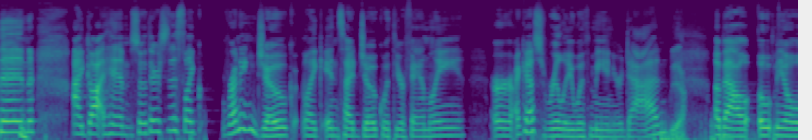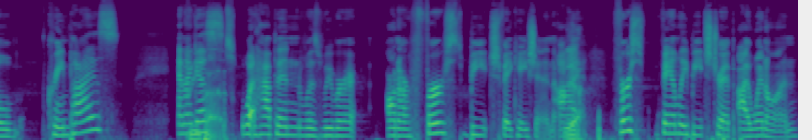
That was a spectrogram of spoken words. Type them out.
then I got him. So there's this like running joke, like inside joke with your family, or I guess really with me and your dad yeah. about oatmeal cream pies. And I guess pies. what happened was we were on our first beach vacation. I Yeah. first family beach trip I went on.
